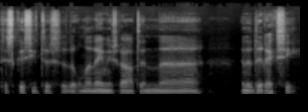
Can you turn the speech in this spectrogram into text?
discussie tussen de ondernemingsraad en, uh, en de directie.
